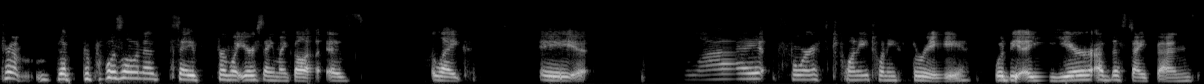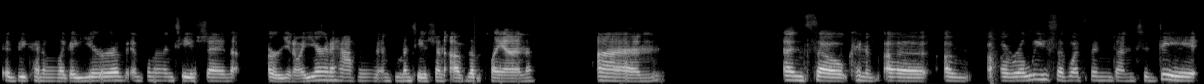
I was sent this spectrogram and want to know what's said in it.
from the proposal I want to say from what you're saying, Michael, is like a July 4th, 2023 would be a year of the stipends. It'd be kind of like a year of implementation or, you know, a year and a half of implementation of the plan. Um, and so kind of a, a, a release of what's been done to date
